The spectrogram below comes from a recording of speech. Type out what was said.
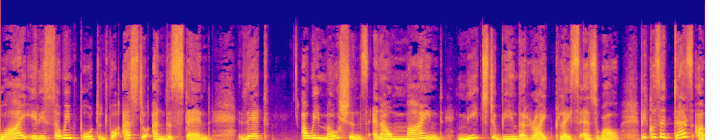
why it is so important for us to understand that our emotions and our mind needs to be in the right place as well because it does uh,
